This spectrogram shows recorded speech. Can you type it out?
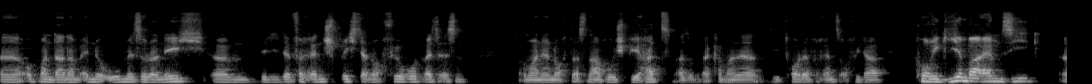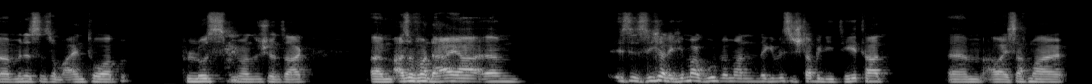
äh, ob man dann am Ende oben ist oder nicht. Ähm, die, die Differenz spricht ja noch für Rot-Weiß Essen, weil man ja noch das Nachholspiel hat. Also da kann man ja die Tordifferenz auch wieder korrigieren bei einem Sieg, äh, mindestens um ein Tor plus, wie man so schön sagt. Ähm, also von daher ähm, ist es sicherlich immer gut, wenn man eine gewisse Stabilität hat. Ähm, aber ich sag mal,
